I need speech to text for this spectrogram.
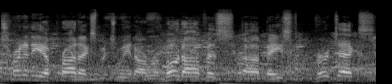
trinity of products between our remote office uh, based VRTX,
